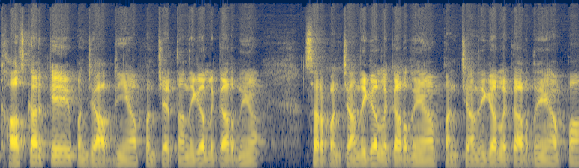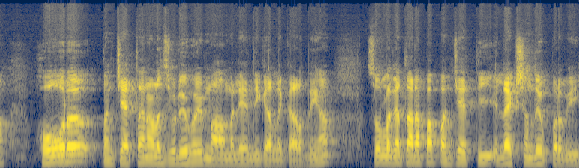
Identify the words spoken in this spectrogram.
ਖਾਸ ਕਰਕੇ ਪੰਜਾਬ ਦੀਆਂ ਪੰਚਾਇਤਾਂ ਦੀ ਗੱਲ ਕਰਦੇ ਆ ਸਰਪੰਚਾਂ ਦੀ ਗੱਲ ਕਰਦੇ ਆ ਪੰਚਾਂ ਦੀ ਗੱਲ ਕਰਦੇ ਆ ਆਪਾਂ, ਹੋਰ ਪੰਚਾਇਤਾਂ ਨਾਲ ਜੁੜੇ ਹੋਏ ਮਾਮਲਿਆਂ ਦੀ ਗੱਲ ਕਰਦੇ ਆ ਸੋ ਲਗਾਤਾਰ ਆਪਾਂ ਪੰਚਾਇਤੀ ਇਲੈਕਸ਼ਨ ਦੇ ਉੱਪਰ ਵੀ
